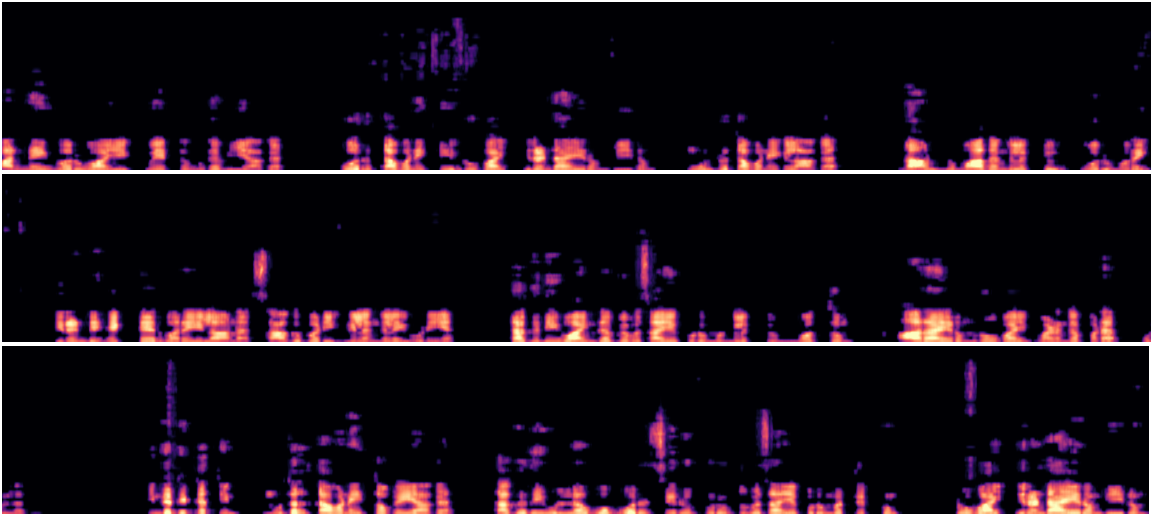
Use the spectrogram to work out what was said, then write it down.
பண்ணை வருவாயை உயர்த்த உதவியாக ஒரு தவணைக்கு ரூபாய் இரண்டாயிரம் வீதம் மூன்று தவணைகளாக நான்கு மாதங்களுக்கு ஒருமுறை இரண்டு ஹெக்டேர் வரையிலான சாகுபடி நிலங்களை உடைய தகுதி வாய்ந்த விவசாய குடும்பங்களுக்கு மொத்தம் ஆறாயிரம் ரூபாய் வழங்கப்பட உள்ளது. இந்த திட்டத்தின் முதல் தவணை தொகையாக தகுதியுள்ள ஒவ்வொரு சிறு குறு விவசாய குடும்பத்திற்கும் ரூபாய் இரண்டாயிரம் வீதம்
